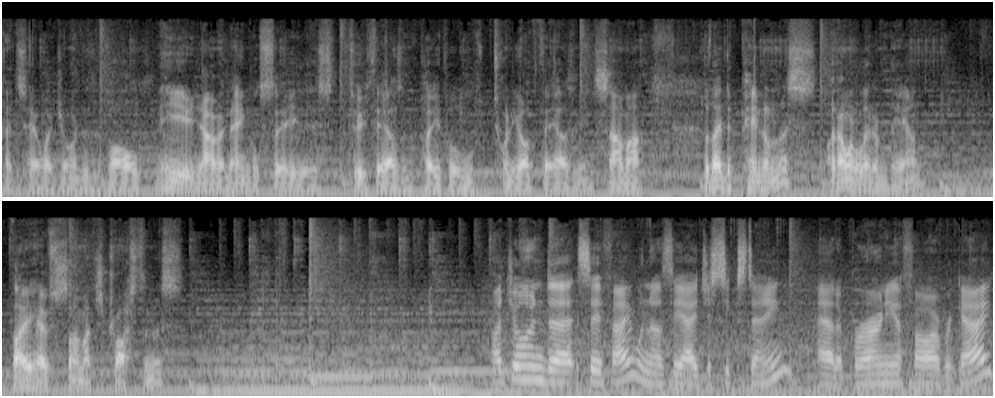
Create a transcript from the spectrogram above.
That's how I joined as a vol. Here, you know, in Anglesea, there's 2,000 people, 20 odd thousand in summer, but they depend on us. I don't want to let them down. They have so much trust in us. I joined uh, CFA when I was the age of 16 out at Boronia Fire Brigade.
